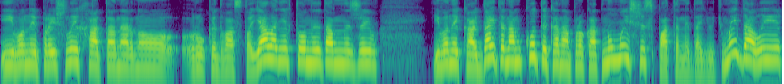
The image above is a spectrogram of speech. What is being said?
І вони прийшли, хата, напевно, роки два стояла, ніхто не, там не жив. І вони кажуть, дайте нам котика на прокат. Ну, ми ще спати не дають. Ми дали.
